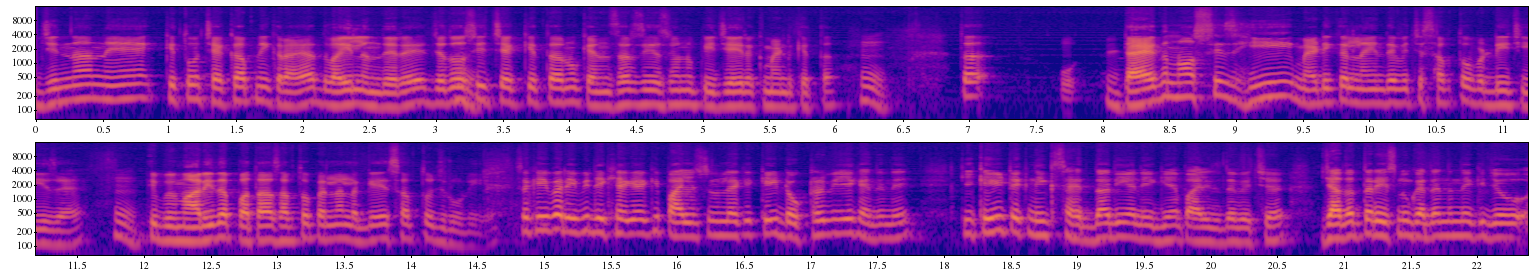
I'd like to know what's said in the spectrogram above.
ਜਿਨ੍ਹਾਂ ਨੇ ਕਿਤੋਂ ਚੈੱਕਅਪ ਨਹੀਂ ਕਰਾਇਆ ਦਵਾਈ ਲੈਂਦੇ ਰਹੇ। ਜਦੋਂ ਅਸੀਂ ਚੈੱਕ ਕੀਤਾ ਉਹਨੂੰ ਕੈਂਸਰ ਸੀ ਅਸੀਂ ਉਹਨੂੰ ਪੀਜੀਆਈ ਰეკਮੈਂਡ ਕੀਤਾ। ਤਾਂ ਡਾਇਗਨੋਸਿਸ ਹੀ ਮੈਡੀਕਲ ਲਾਈਨ ਦੇ ਵਿੱਚ ਸਭ ਤੋਂ ਵੱਡੀ ਚੀਜ਼ ਹੈ ਕਿ ਬਿਮਾਰੀ ਦਾ ਪਤਾ ਸਭ ਤੋਂ ਪਹਿਲਾਂ ਲੱਗੇ ਸਭ ਤੋਂ ਜ਼ਰੂਰੀ ਹੈ। ਸੋ ਕਈ ਵਾਰ ਇਹ ਵੀ ਦੇਖਿਆ ਗਿਆ ਕਿ ਪਾਇਲਟਸ ਨੂੰ ਲੈ ਕੇ ਕਈ ਡਾਕਟਰ ਵੀ ਇਹ ਕਹਿੰਦੇ ਨੇ ਕਿ ਕਈ ਟੈਕਨੀਕਸ ਇਦਾਂ ਦੀਆਂ ਨੇਗੀਆਂ ਪਾਇਲਟਸ ਦੇ ਵਿੱਚ। ਜ਼ਿਆਦਾਤਰ ਇਸ ਨੂੰ ਕਹਿ ਦਿੰਦੇ ਨੇ ਕਿ ਜੋ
